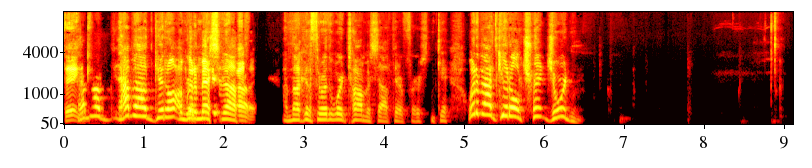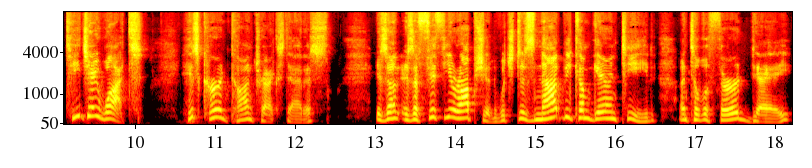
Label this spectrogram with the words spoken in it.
Think. How about, how about good old? I'm going to mess it up. It. I'm not going to throw the word Thomas out there first. Okay. What about good old Trent Jordan? TJ Watt, his current contract status is, on, is a fifth year option, which does not become guaranteed until the third day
